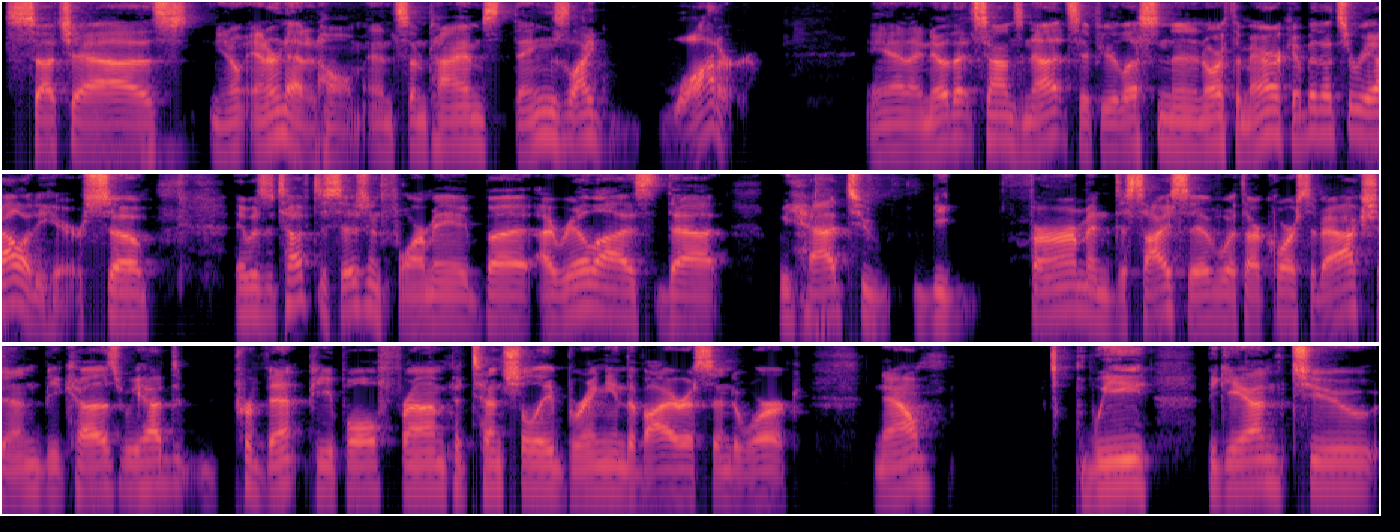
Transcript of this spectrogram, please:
such as, you know, internet at home and sometimes things like water. And I know that sounds nuts if you're listening in North America, but that's a reality here. So it was a tough decision for me, but I realized that we had to be firm and decisive with our course of action because we had to prevent people from potentially bringing the virus into work. Now, we began to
